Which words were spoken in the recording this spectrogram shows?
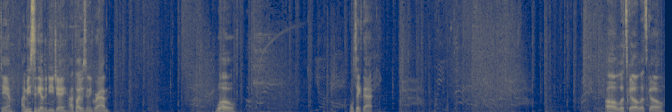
Damn. I'm used to the other Dee Jay. I thought he was gonna grab. Whoa. We'll take that. Oh, let's go, let's go.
